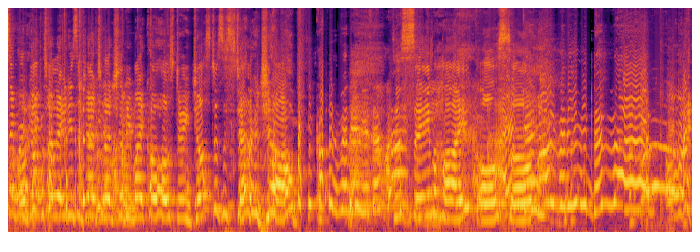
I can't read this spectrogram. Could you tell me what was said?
Simran Gupta, ladies and gentlemen. She'll be my co-host doing just as a stellar job. I can't believe you did that. The same height also. I cannot believe you did that. Oh my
